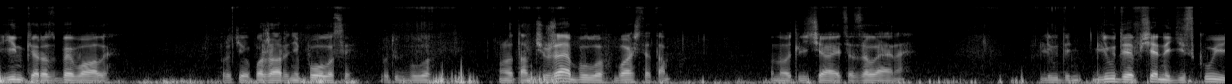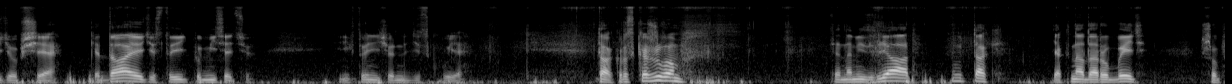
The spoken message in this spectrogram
гінки розбивали протипожарні полоси. Бо тут було, воно там чуже було, бачите, там воно відлічається зелене. Люди, люди взагалі не дискують, взагалі. кидають і стоїть по місяцю. І ніхто нічого не дискує. Так, розкажу вам, це на мій взгляд, ну так, як треба робити, щоб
